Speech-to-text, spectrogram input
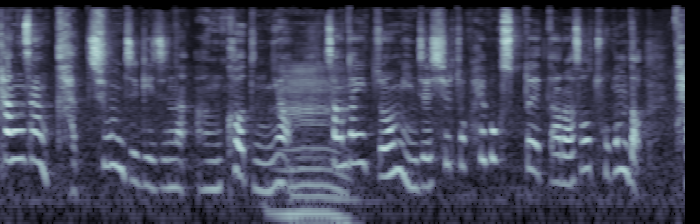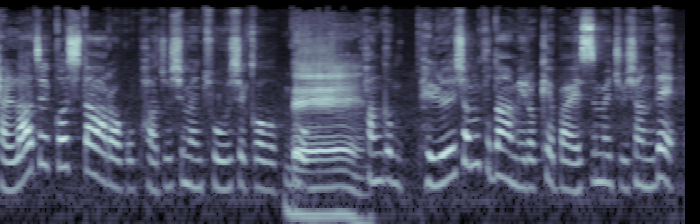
항상 같이 움직이지는 않거든요. 음. 상당히 좀 이제 실적 회복 속도에 따라 서 조금 더 달라질 것이다라고 봐주시면 좋으실 것 같고 네. 방금 valuation 부담 이렇게 말씀을 주셨는데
